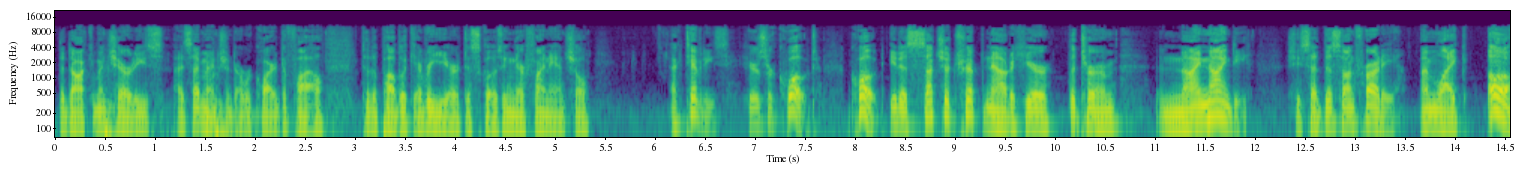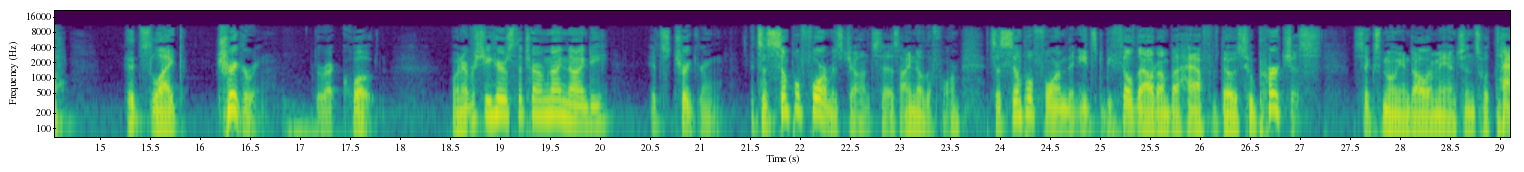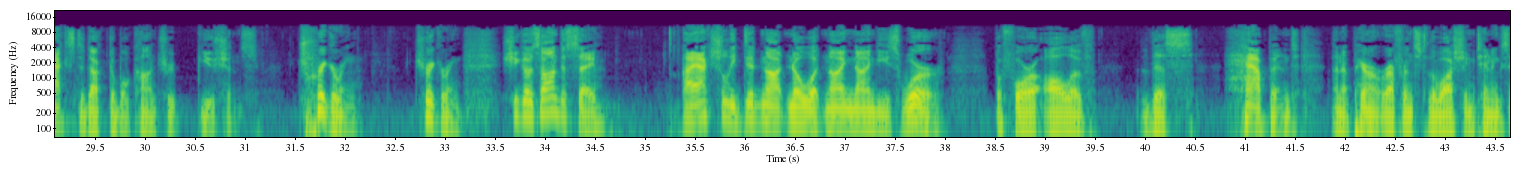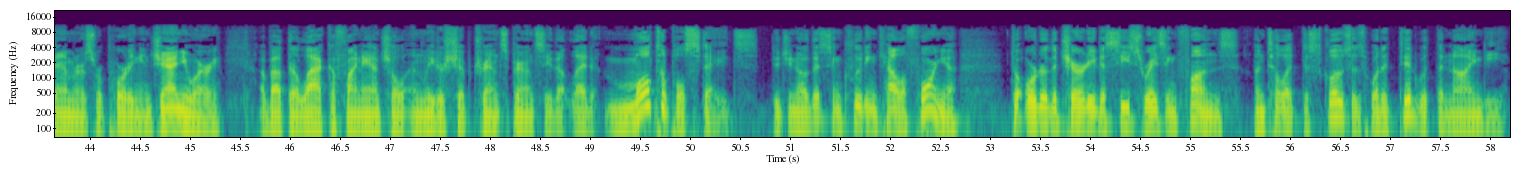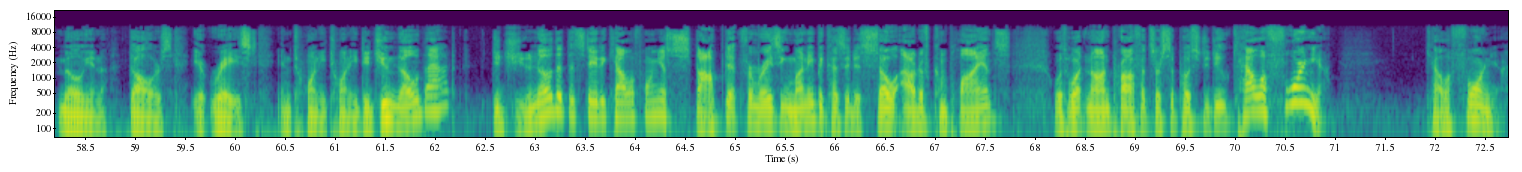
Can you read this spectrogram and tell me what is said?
The document charities, as I mentioned, are required to file to the public every year disclosing their financial activities. Here's her quote. Quote, it is such a trip now to hear the term 990. She said this on Friday. I'm like, ugh, it's like triggering. Direct quote. Whenever she hears the term 990, it's triggering. It's a simple form, as John says. I know the form. It's a simple form that needs to be filled out on behalf of those who purchase $6 million mansions with tax deductible contributions. Triggering. Triggering. She goes on to say, I actually did not know what 990s were before all of this happened an apparent reference to the Washington Examiner's reporting in January about their lack of financial and leadership transparency that led multiple states, did you know this, including California, to order the charity to cease raising funds until it discloses what it did with the $90 million it raised in 2020. Did you know that? Did you know that the state of California stopped it from raising money because it is so out of compliance with what nonprofits are supposed to do? California California.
